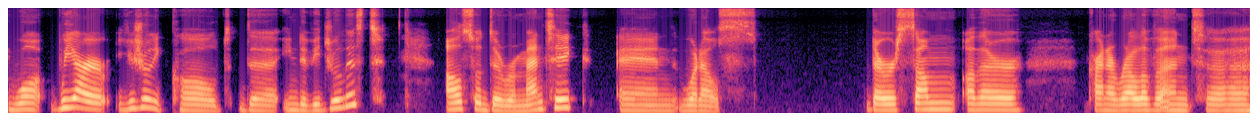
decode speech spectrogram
what we are usually called the individualist also the romantic and what else there are some other kind of relevant uh,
